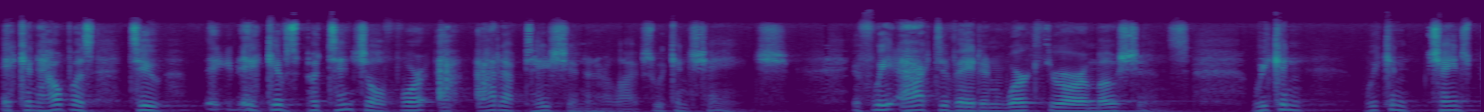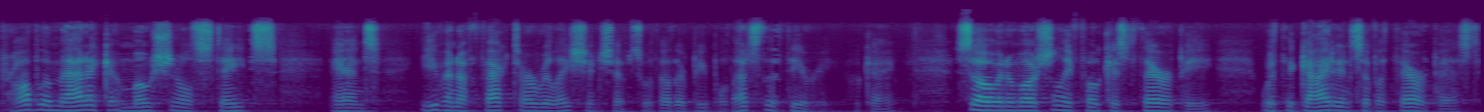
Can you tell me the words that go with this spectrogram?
it can help us to it, it gives potential for a- adaptation in our lives. We can change. If we activate and work through our emotions we can we can change problematic emotional states and even affect our relationships with other people. That's the theory okay? So, in emotionally focused therapy, with the guidance of a therapist,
